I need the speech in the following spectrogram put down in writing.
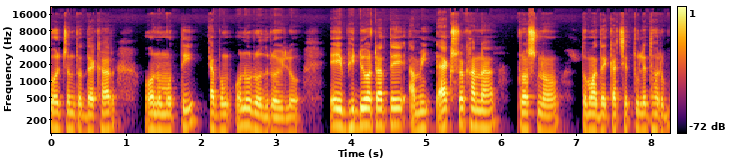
পর্যন্ত দেখার অনুমতি এবং অনুরোধ রইল। এই ভিডিওটাতে আমি একশোখানা প্রশ্ন তোমাদের কাছে তুলে ধরব।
